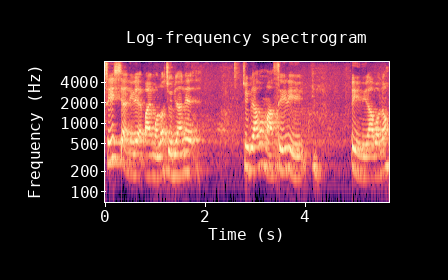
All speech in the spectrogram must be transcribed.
ဆေးရှန်နေတဲ့အပိုင်းပေါ့နော်ကြွေပြားနဲ့ကြွေပြားပေါ်မှာဆေးတွေပေနေတာပေါ့နော်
